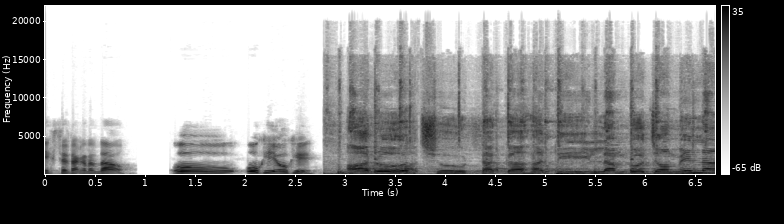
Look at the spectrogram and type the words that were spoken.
এক্সট্রা টাকাটা দাও। ও ওকে ওকে আরও পাঁচশো টাকা দিলাম গো জমেলা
